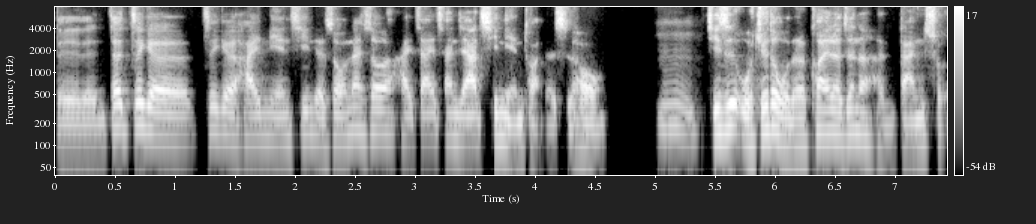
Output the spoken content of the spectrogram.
对对对，在这个这个还年轻的时候，那时候还在参加青年团的时候，嗯，其实我觉得我的快乐真的很单纯，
